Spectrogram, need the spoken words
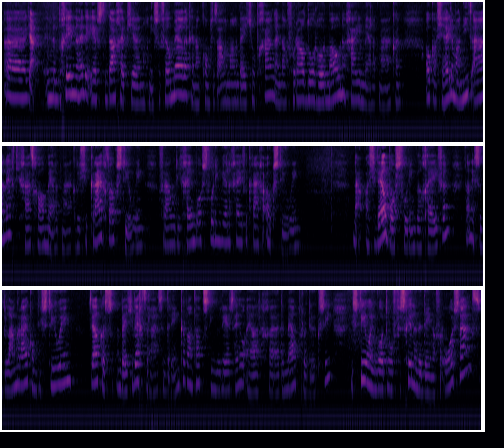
Eh, ja, in het begin, hè, de eerste dag, heb je nog niet zoveel melk. En dan komt het allemaal een beetje op gang. En dan vooral door hormonen ga je melk maken. Ook als je helemaal niet aanlegt, je gaat gewoon melk maken. Dus je krijgt ook stuwing. Vrouwen die geen borstvoeding willen geven, krijgen ook stuwing. Nou, als je wel borstvoeding wil geven, dan is het belangrijk om die stuwing telkens een beetje weg te laten drinken. Want dat stimuleert heel erg eh, de melkproductie. Die stuwing wordt door verschillende dingen veroorzaakt.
